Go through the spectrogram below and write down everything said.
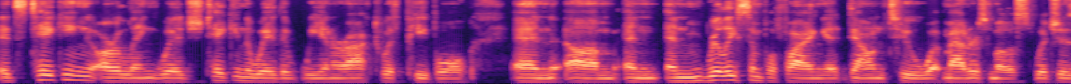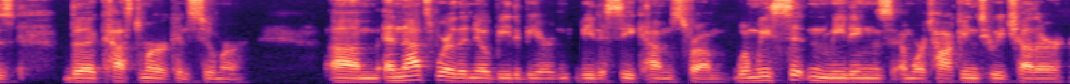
It's taking our language, taking the way that we interact with people, and um, and and really simplifying it down to what matters most, which is the customer or consumer. Um, and that's where the no B2B or B2C comes from. When we sit in meetings and we're talking to each other,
